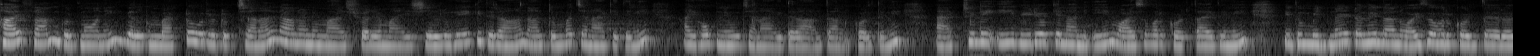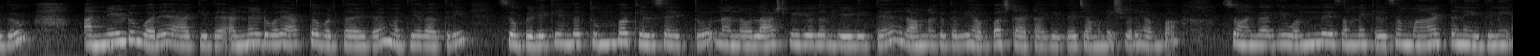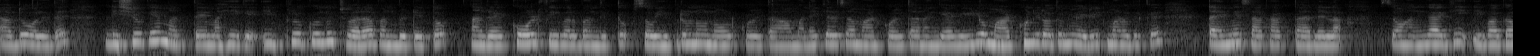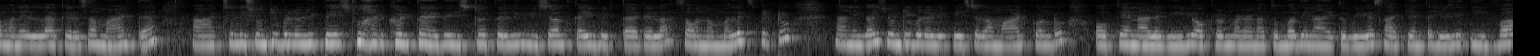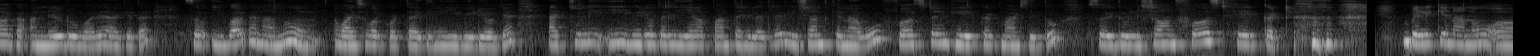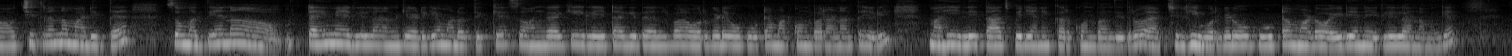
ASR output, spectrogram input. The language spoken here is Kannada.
Hi fam good morning welcome back to our YouTube channel ನಾನು ನಿಮ್ಮ ಐಶ್ವರ್ಯ ಮಹೇಶ್. ಎಲ್ಲರೂ ಹೇಗಿದ್ದೀರಾ? ನಾನು ತುಂಬ ಚೆನ್ನಾಗಿದ್ದೀನಿ. ಐ ಹೋಪ್ ನೀವು ಚೆನ್ನಾಗಿದ್ದೀರಾ ಅಂತ ಅಂದ್ಕೊಳ್ತೀನಿ ಆ್ಯಕ್ಚುಲಿ ಈ ವಿಡಿಯೋಕ್ಕೆ ನಾನು ಏನು ವಾಯ್ಸ್ ಓವರ್ ಕೊಡ್ತಾ ಇದ್ದೀನಿ? ಇದು ಮಿಡ್ ನೈಟಲ್ಲಿ ನಾನು ವಾಯ್ಸ್ ಓವರ್ ಕೊಡ್ತಾ ಇರೋದು. ಹನ್ನೆರಡೂವರೆ ಆಗಿದೆ. ಹನ್ನೆರಡೂವರೆ ಆಗ್ತಾ ಬರ್ತಾ ಇದೆ ಮಧ್ಯರಾತ್ರಿ. ಸೊ ಬೆಳಿಗ್ಗೆಯಿಂದ ತುಂಬ ಕೆಲಸ ಇತ್ತು. ನಾನು ಲಾಸ್ಟ್ ವಿಡಿಯೋದಲ್ಲಿ ಹೇಳಿದ್ದೆ, ರಾಮನಗರದಲ್ಲಿ ಹಬ್ಬ ಸ್ಟಾರ್ಟ್ ಆಗಿದೆ, ಚಾಮುಂಡೇಶ್ವರಿ ಹಬ್ಬ. ಸೊ ಹಾಗಾಗಿ ಒಂದೇ ಸಮನೆ ಕೆಲಸ ಮಾಡ್ತಾನೆ ಇದ್ದೀನಿ. ಅದು ಅಲ್ಲದೆ ಲಿಶುಗೆ ಮತ್ತು ಮಹಿಗೆ ಇಬ್ರಿಗೂ ಜ್ವರ ಬಂದುಬಿಟ್ಟಿತ್ತು. ಅಂದರೆ ಕೋಲ್ಡ್ ಫೀವರ್ ಬಂದಿತ್ತು. ಸೊ ಇಬ್ಬರೂ ನೋಡ್ಕೊಳ್ತಾ, ಮನೆ ಕೆಲಸ ಮಾಡ್ಕೊಳ್ತಾ ನನಗೆ ವೀಡಿಯೋ ಮಾಡ್ಕೊಂಡಿರೋದನ್ನು ಎಡಿಟ್ ಮಾಡೋದಕ್ಕೆ ಟೈಮೇ ಸಾಕಾಗ್ತಾ ಇರಲಿಲ್ಲ. ಸೊ ಹಾಗಾಗಿ ಇವಾಗ ಮನೆಯೆಲ್ಲ ಕೆಲಸ ಮಾಡಿದೆ. ಆ್ಯಕ್ಚುಲಿ ಶುಂಠಿ ಬೆಳ್ಳುಳ್ಳಿ ಪೇಸ್ಟ್ ಮಾಡ್ಕೊಳ್ತಾ ಇದ್ದೆ. ಇಷ್ಟೊತ್ತಲ್ಲಿ ನಿಶಾಂತ್ ಕೈ ಬಿಡ್ತಾ ಇರಲಿಲ್ಲ. ಸೊ ಅವನ್ನ ಮಲಗಿಸ್ಬಿಟ್ಟು ನಾನೀಗ ಶುಂಠಿ ಬೆಳ್ಳುಳ್ಳಿ ಪೇಸ್ಟ್ ಎಲ್ಲ ಮಾಡಿಕೊಂಡು ಓಕೆ ನಾಳೆ ವೀಡಿಯೋ ಅಪ್ಲೋಡ್ ಮಾಡೋಣ. ತುಂಬ ದಿನ ಆಯಿತು ವೀಡಿಯೋಸ್ ಹಾಕಿ ಅಂತ ಹೇಳಿ ಇವಾಗ ಹನ್ನೆರಡೂವರೆ ಆಗಿದೆ. ಸೊ ಇವಾಗ ನಾನು ವಾಯ್ಸ್ ಓವರ್ ಕೊಡ್ತಾ ಇದ್ದೀನಿ ಈ ವಿಡಿಯೋಗೆ ಆ್ಯಕ್ಚುಲಿ ಈ ವಿಡಿಯೋದಲ್ಲಿ ಏನಪ್ಪ ಅಂತ ಹೇಳಿದ್ರೆ ಲಿಶಾಂತ್ಗೆ ನಾವು ಫಸ್ಟ್ ಟೈಮ್ ಹೇರ್ ಕಟ್ ಮಾಡಿಸಿದ್ದು. ಸೊ ಇದು ಲಿಶಾಂತ್ ಫಸ್ಟ್ ಹೇರ್ ಕಟ್ ಬೆಳಿಗ್ಗೆ ನಾನು ಚಿತ್ರಾನ್ನ ಮಾಡಿದ್ದೆ. ಸೊ ಮಧ್ಯಾಹ್ನ ಟೈಮೇ ಇರಲಿಲ್ಲ ನನಗೆ ಅಡುಗೆ ಮಾಡೋದಕ್ಕೆ. ಸೊ ಹಾಗಾಗಿ ಲೇಟ್ ಆಗಿದೆ ಅಲ್ವಾ, ಹೊರಗಡೆ ಹೋಗಿ ಊಟ ಮಾಡ್ಕೊಂಡು ಬರೋಣ ಅಂತ ಹೇಳಿ ಮಹಿ ಇಲ್ಲಿ ತಾಜ್ ಬಿರಿಯಾನಿ ಕರ್ಕೊಂಡು ಬಂದಿದ್ರು. ಆ್ಯಕ್ಚುಲಿ ಹೊರಗಡೆ ಹೋಗಿ ಊಟ ಮಾಡೋ ಐಡಿಯಾನೇ ಇರಲಿಲ್ಲ ನಮಗೆ.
